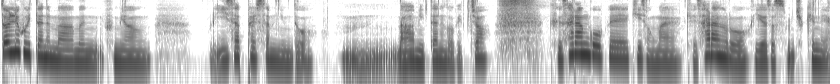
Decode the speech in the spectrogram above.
떨리고 있다는 마음은 분명 우리 2483님도 음, 마음이 있다는 거겠죠. 그 사랑 고백이 정말 이렇게 사랑으로 이어졌으면 좋겠네요.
